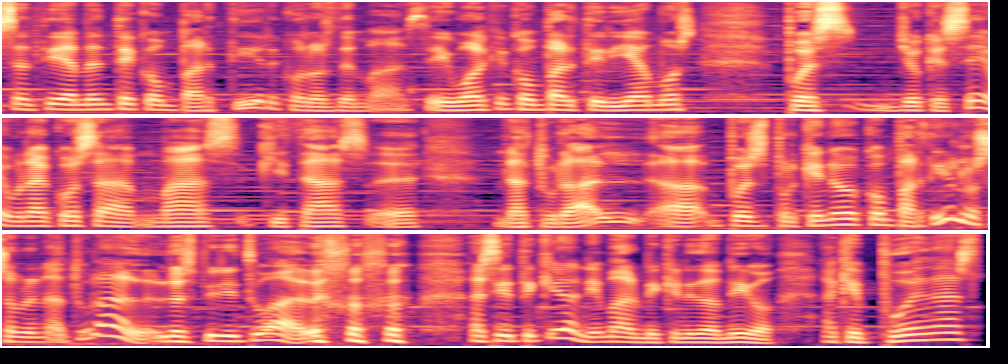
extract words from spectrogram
sencillamente compartir con los demás igual que compartiríamos Pues yo que sé, una cosa más quizás eh, natural, ah, pues ¿por qué no compartir lo sobrenatural, lo espiritual? Así que te quiero animar, mi querido amigo, a que puedas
